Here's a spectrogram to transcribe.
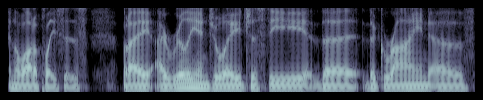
in a lot of places, but I I really enjoy just the the the grind of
